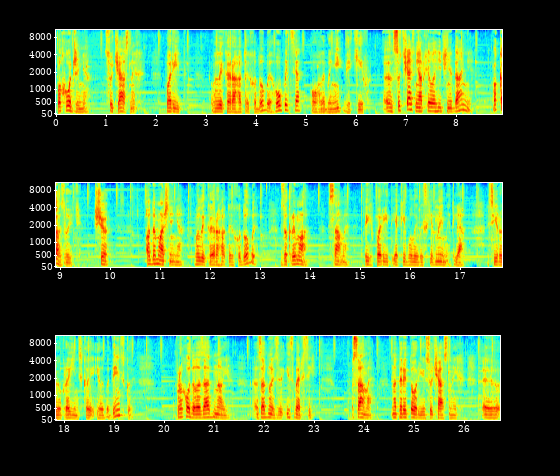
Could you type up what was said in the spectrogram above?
походження сучасних порід великої рогатої худоби губиться у глибині віків. Е, Сучасні археологічні дані показують, що одомашнення великої рогатої худоби, зокрема саме тих порід, які були висхідними для сірої української і лебединської, проходило за одною, за одною із версій саме на території сучасних е,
